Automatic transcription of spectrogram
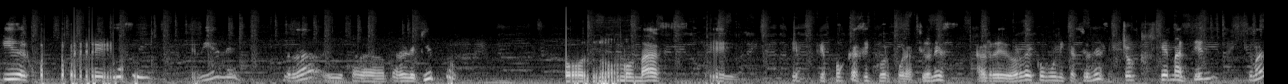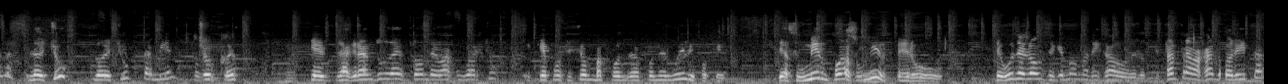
y del que viene, ¿verdad? Eh, para, para el equipo. No más que, pocas incorporaciones alrededor de comunicaciones. Que mantienen, Lo de Chuk, lo de Chuk también, por Que la gran duda es dónde va a jugar Chuk, en qué posición va a poner, poner Willy, porque de asumir puedo asumir, pero según el 11 que hemos manejado de los que están trabajando ahorita,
